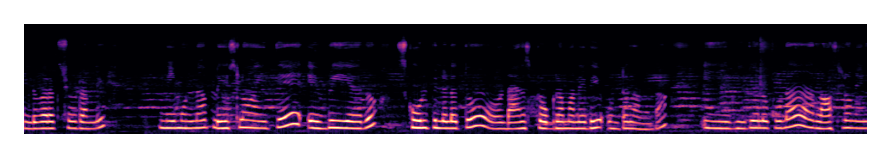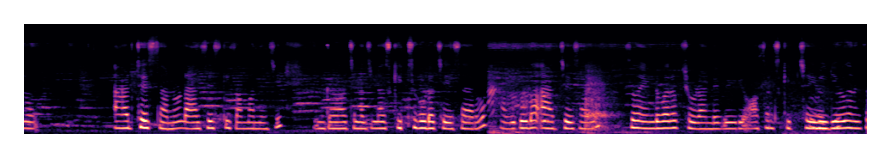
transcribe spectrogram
ఎండ్ వరకు చూడండి. మేమున్న ప్లేస్లో అయితే ఎవ్రీ ఇయర్ స్కూల్ పిల్లలతో డ్యాన్స్ ప్రోగ్రామ్ అనేది ఉంటుందంట. ఈ వీడియోలో కూడా లాస్ట్లో నేను యాడ్ చేస్తాను డాన్సెస్కి సంబంధించి. ఇంకా చిన్న చిన్న స్కిట్స్ కూడా చేశారు. అవి కూడా యాడ్ చేశాను. సో ఎండ్ వరకు చూడండి వీడియో. అసలు స్కిప్ చేయ వీడియో కనుక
